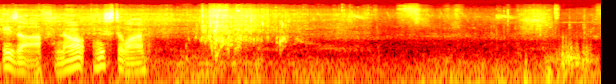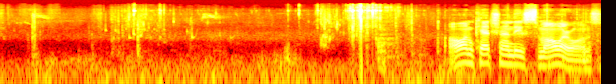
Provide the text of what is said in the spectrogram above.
He's off. No, he's still on. All I'm catching are these smaller ones.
